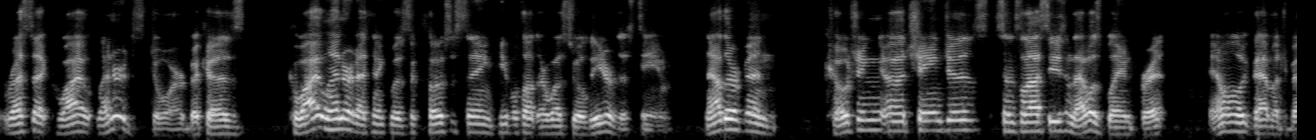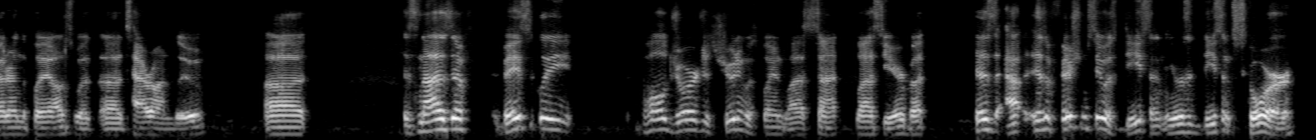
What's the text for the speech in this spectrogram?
rest at Kawhi Leonard's door because Kawhi Leonard, I think, was the closest thing people thought there was to a leader of this team. Now there have been coaching uh, changes since last season. That was blamed for it. They don't look that much better in the playoffs with uh, Tyronn Lue. Uh, it's not as if basically Paul George's shooting was blamed last time last year, but his his efficiency was decent. He was a decent scorer,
